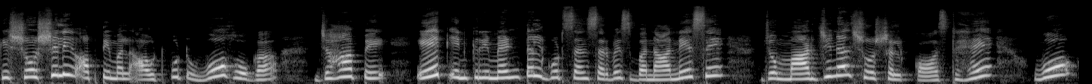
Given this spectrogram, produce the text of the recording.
कि सोशली ऑप्टिमल आउटपुट वो होगा जहाँ पे एक इंक्रीमेंटल गुड्स एंड सर्विस बनाने से जो मार्जिनल सोशल कॉस्ट है, वो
